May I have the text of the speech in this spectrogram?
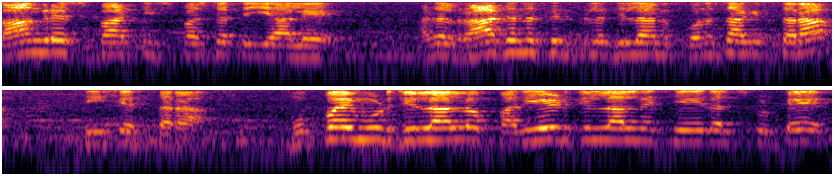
కాంగ్రెస్ పార్టీ స్పష్టత ఇవ్వాలి అసలు రాజన్న సిరిసిల్ల జిల్లాను కొనసాగిస్తారా? తీసేస్తారా? ముప్పై మూడు జిల్లాల్లో పదిహేడు జిల్లాలనే చేయదలుచుకుంటే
